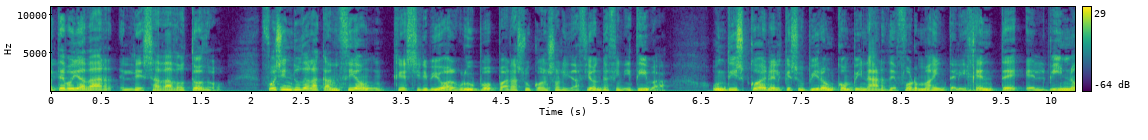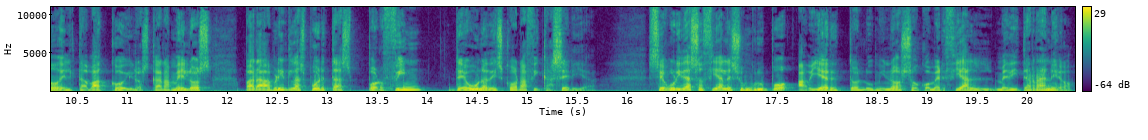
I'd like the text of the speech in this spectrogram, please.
¿Qué te voy a dar? Les ha dado todo. Fue sin duda la canción que sirvió al grupo para su consolidación definitiva, un disco en el que supieron combinar de forma inteligente el vino, el tabaco y los caramelos para abrir las puertas, por fin, de una discográfica seria. Seguridad Social es un grupo abierto, luminoso, comercial, mediterráneo,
